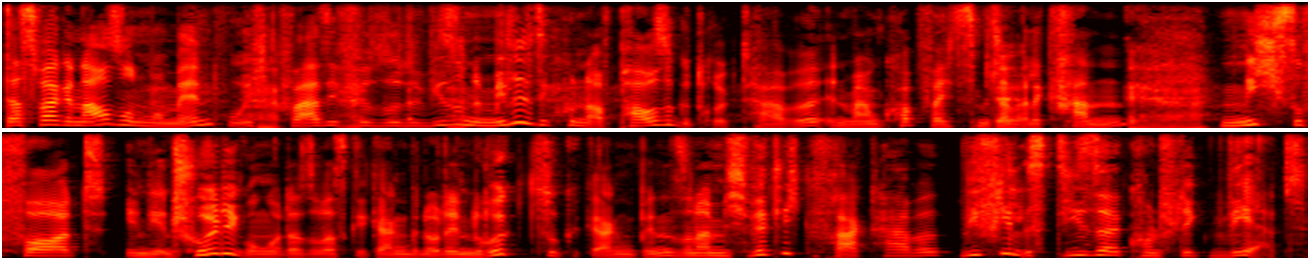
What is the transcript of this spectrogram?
das war genau so ein Moment, wo ich quasi für so wie so eine Millisekunde auf Pause gedrückt habe in meinem Kopf, weil ich das mittlerweile kann, Ja. nicht sofort in die Entschuldigung oder sowas gegangen bin oder in den Rückzug gegangen bin, sondern mich wirklich gefragt habe, wie viel ist dieser Konflikt wert?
